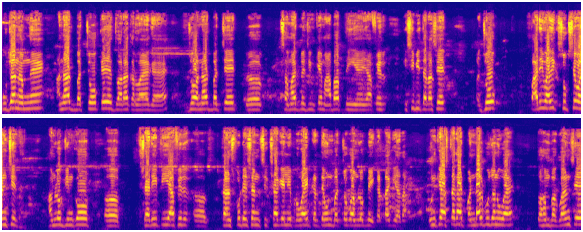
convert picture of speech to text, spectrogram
पूजन हमने अनाथ बच्चों के द्वारा करवाया गया है, जो अनाथ बच्चे समाज में जिनके माँ बाप नहीं है या फिर किसी भी तरह से, जो पारिवारिक सुख से वंचित है, हम लोग जिनको चैरिटी या फिर ट्रांसपोर्टेशन शिक्षा के लिए प्रोवाइड करते हैं, उन बच्चों को हम लोग ने इकट्ठा किया था। उनके आज तक आज पंडाल पूजन हुआ है तो हम भगवान से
